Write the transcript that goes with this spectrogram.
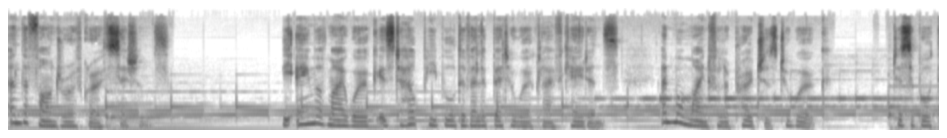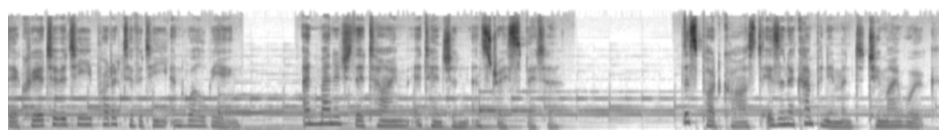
and the founder of Growth Sessions. The aim of my work is to help people develop better work life cadence and more mindful approaches to work to support their creativity, productivity, and well being, and manage their time, attention, and stress better. This podcast is an accompaniment to my work,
